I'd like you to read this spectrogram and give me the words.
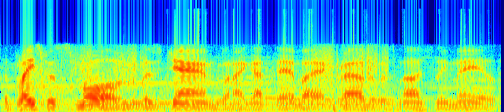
The place was small and was jammed when I got there by a crowd that was largely male.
